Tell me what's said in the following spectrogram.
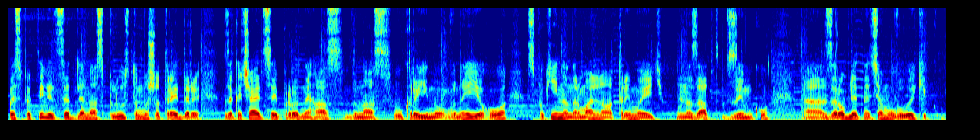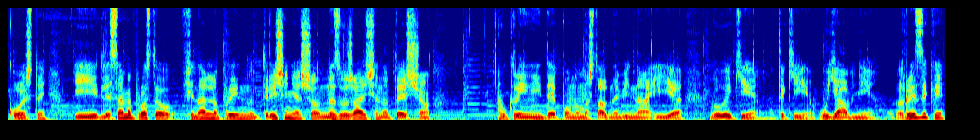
перспективі це для нас плюс, тому що трейдери закачають цей природний газ до нас в Україну. Вони його спокійно, нормально отримають назад взимку, е, зароблять на цьому великі кошти. І для себе просто фінально прийнято рішення, що незважаючи на те, що в Україні йде повномасштабна війна і є великі такі уявні ризики.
